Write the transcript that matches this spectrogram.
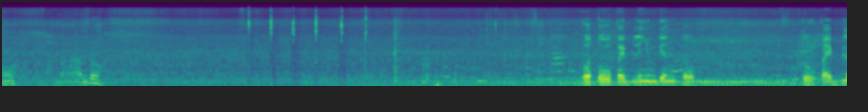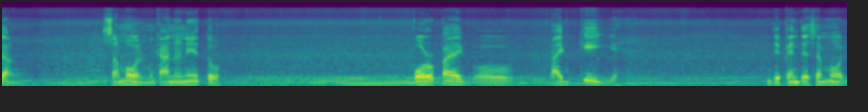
Oh nalo o 2.5 lang yung ganito. 2.5 lang. Sa mall magkano na ito? 4.5 o 5k depende sa mall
